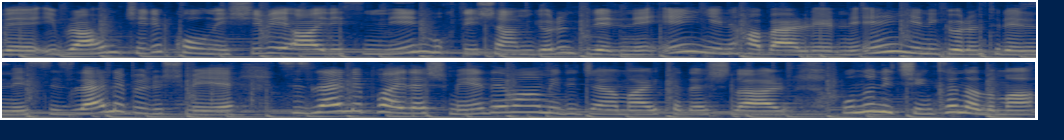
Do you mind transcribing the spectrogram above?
ve İbrahim Çelikkol'un eşi ve ailesinin en muhteşem görüntülerini, en yeni haberlerini, en yeni görüntülerini sizlerle bölüşmeye, sizlerle paylaşmaya devam edeceğim arkadaşlar. Bunun için kanalıma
